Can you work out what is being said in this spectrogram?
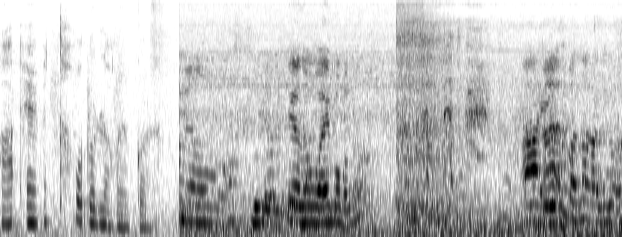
아, 엘베 타고 올라갈 걸. 내가 너무 많이 먹었나? 아 이거 만나가지고.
